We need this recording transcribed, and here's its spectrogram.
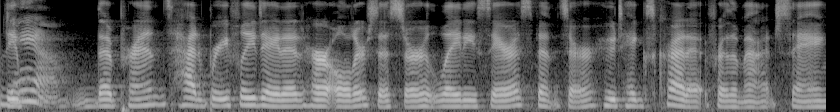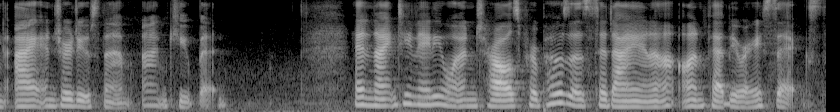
The, Damn. the prince had briefly dated her older sister, Lady Sarah Spencer, who takes credit for the match, saying, I introduced them. I'm Cupid. In 1981, Charles proposes to Diana on February 6th.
